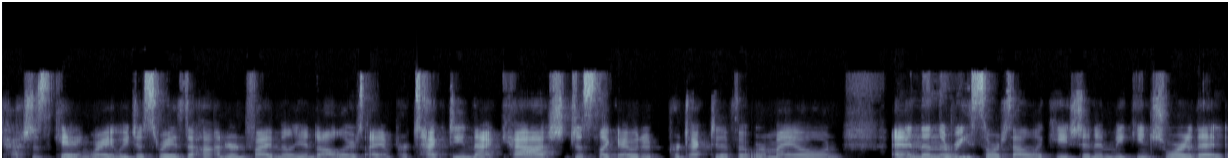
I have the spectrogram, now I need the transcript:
cash is king, right? We just raised $105 million. I am protecting that cash just like I would protect it if it were my own. And then the resource allocation and making sure that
